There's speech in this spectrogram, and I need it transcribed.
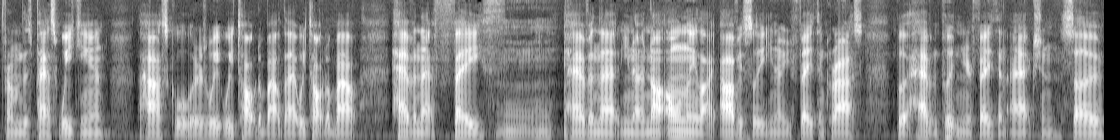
from this past weekend, the high schoolers, we we talked about that. We talked about having that faith, having that you know not only like obviously you know your faith in Christ, but having putting your faith in action. So.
